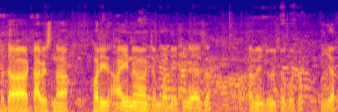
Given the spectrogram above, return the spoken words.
બધા ટ્રાવેલ્સના ફરીને આવીને જમવા બેસી ગયા છે. તમે જોઈ શકો છો અહીંયા.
